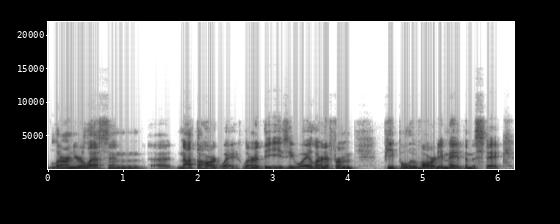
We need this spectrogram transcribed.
Learn your lesson, uh, not the hard way. Learn it the easy way. Learn it from people who've already made the mistake.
